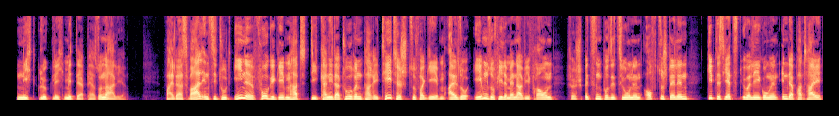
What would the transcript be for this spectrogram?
nicht glücklich mit der Personalie. Weil das Wahlinstitut INE vorgegeben hat, die Kandidaturen paritätisch zu vergeben, also ebenso viele Männer wie Frauen für Spitzenpositionen aufzustellen, gibt es jetzt Überlegungen in der Partei,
